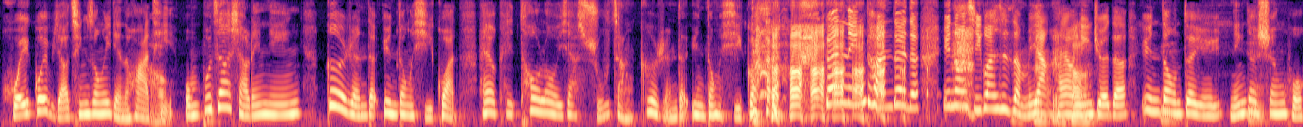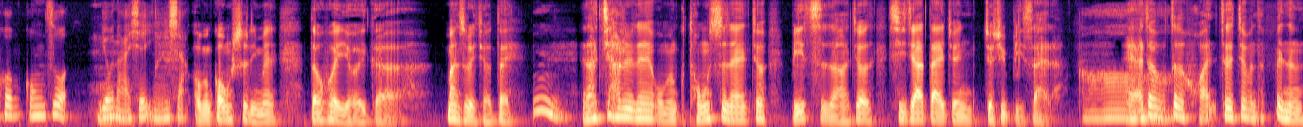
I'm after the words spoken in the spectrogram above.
回归比较轻松一点的话题。我们不知道小林您个人的运动习惯，还有可以透露一下署长个人的运动习惯，跟您团队的运动习惯是怎么样？还有您觉得运动对于您的生活和工作？有哪一些影响？我们公司里面都会有一个慢速垒球队，嗯，然后假日呢，我们同事呢就彼此啊就惜家带眷就去比赛了。哦，哎，这这个环，这就变成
